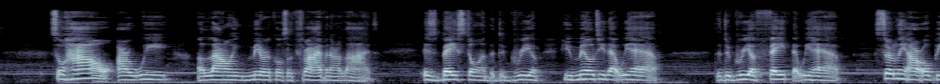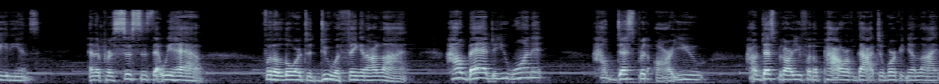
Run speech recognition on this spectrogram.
So, how are we allowing miracles to thrive in our lives? Is based on the degree of humility that we have, the degree of faith that we have, certainly our obedience, and the persistence that we have for the Lord to do a thing in our life. How bad do you want it? How desperate are you? How desperate are you for the power of God to work in your life?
